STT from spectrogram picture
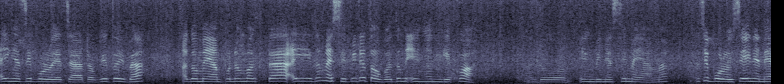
ꯑꯩ ꯉꯁꯤ ꯕꯣꯔꯣꯏ ꯑꯆꯥꯔ ꯇꯧꯒꯦ ꯇꯧꯏꯕ ꯑꯗꯣ ꯃꯌꯥꯝ ꯄꯨꯝꯅꯃꯛꯇ ꯑꯩ ꯑꯗꯨꯝ ꯔꯦꯁꯤꯄꯤꯗ ꯇꯧꯕ ꯑꯗꯨꯝ ꯌꯦꯡꯍꯟꯒꯦꯀꯣ ꯑꯗꯣ ꯌꯦꯡꯕꯤꯅꯁꯤ ꯃꯌꯥꯝ ꯑꯃ ꯑꯁꯤ ꯕꯣꯔꯣꯏꯁꯦ ꯑꯩꯅꯅꯦ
